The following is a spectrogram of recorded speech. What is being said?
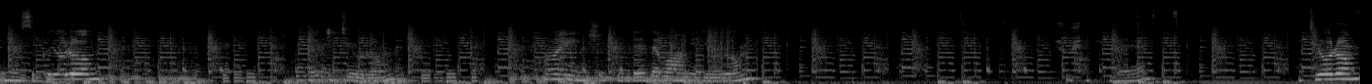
Yine sıkıyorum ve itiyorum. Aynı şekilde devam ediyorum. İtiyorum.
